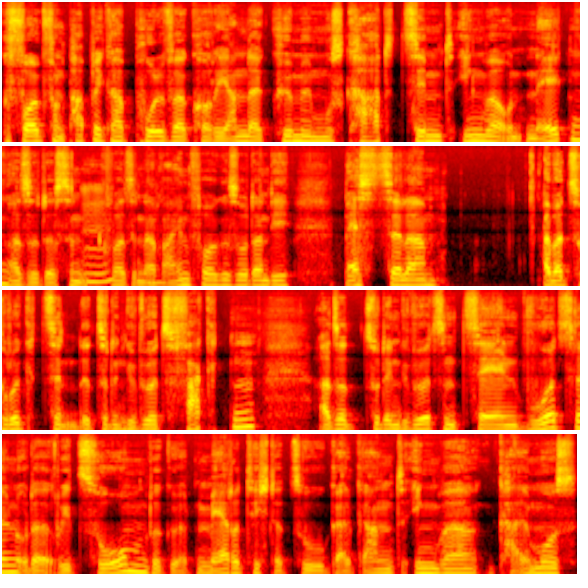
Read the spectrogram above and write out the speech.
gefolgt von Paprikapulver, Koriander, Kümmel, Muskat, Zimt, Ingwer und Nelken. Also das sind mhm. quasi in der Reihenfolge so dann die Bestseller. Aber zurück zu, zu, den Gewürzfakten. Also zu den Gewürzen zählen Wurzeln oder Rhizom, da gehört Meerrettich dazu, Galgant, Ingwer, Kalmus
